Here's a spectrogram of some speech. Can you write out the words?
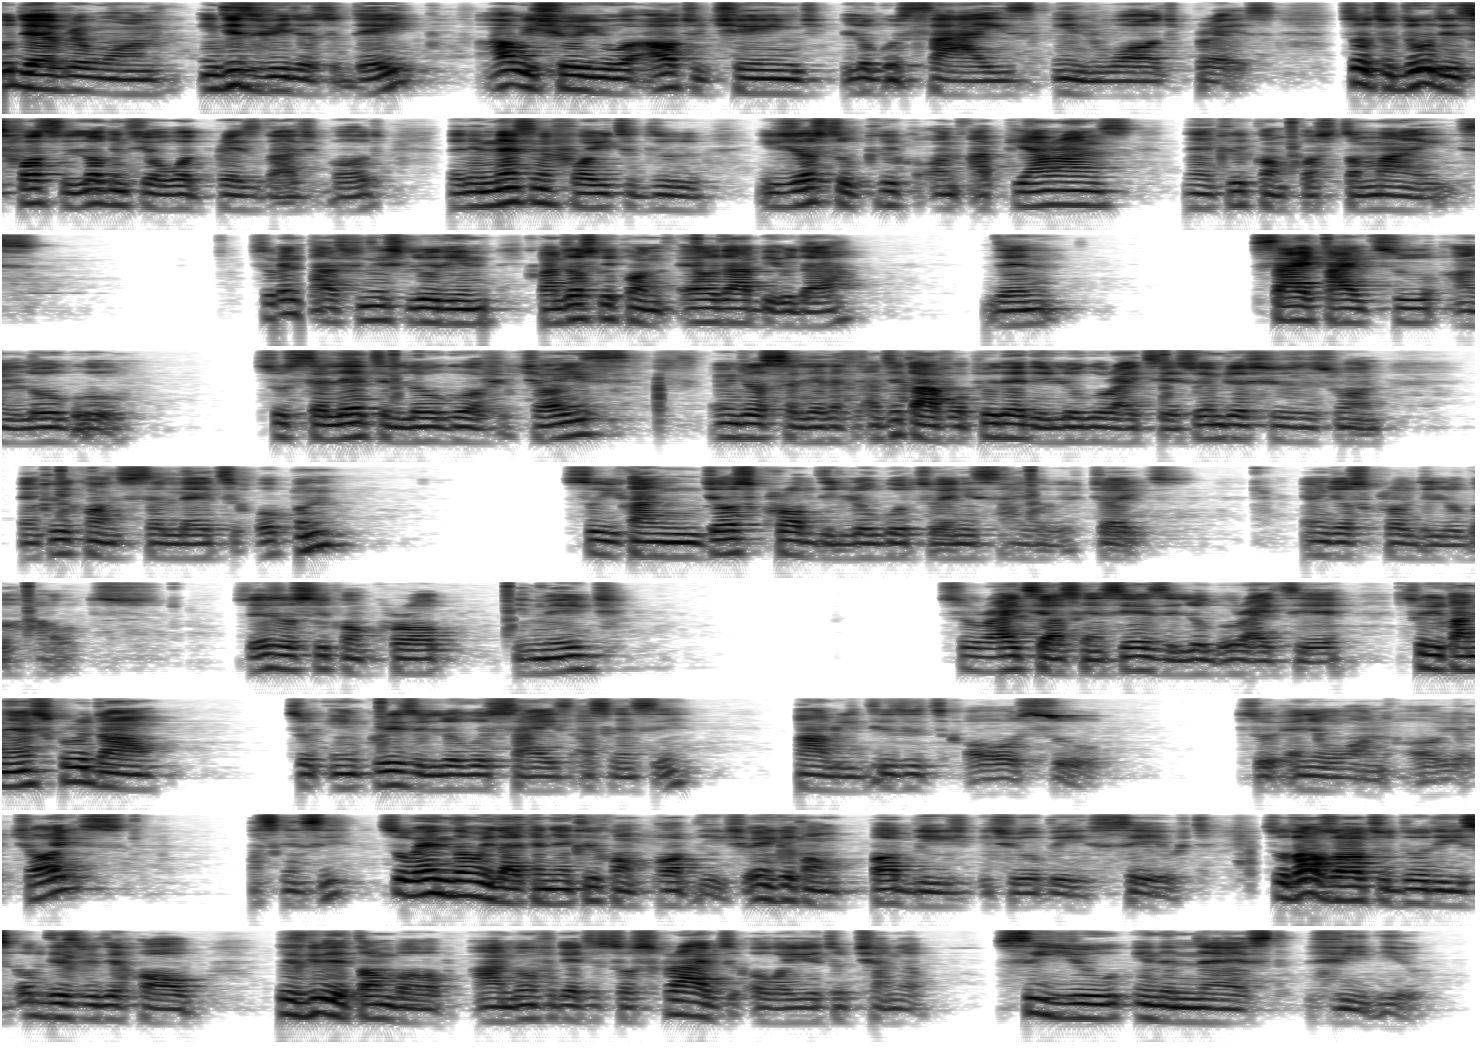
Good day everyone. In this video today, I will show you how to change logo size in WordPress. So to do this, first log into your WordPress dashboard. Then the next thing for you to do is just to click on appearance, then click on customize. So when it has finished loading, you can just click on Header Builder, then site title and logo. So select the logo of your choice. Let me just select. I think I've uploaded the logo right here. So let me just use this one then click on select to open so you can just crop the logo to any size of your choice let me just crop the logo out so let's just click on crop image so right here as you can see is the logo right here so you can then scroll down to increase the logo size as you can see and reduce it also to any one of your choice as you can see. So when done with that, you can then click on publish. When you click on publish, it will be saved. So that's how to do this. Hope this video helped. Please give it a thumb up and don't forget to subscribe to our YouTube channel. See you in the next video.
